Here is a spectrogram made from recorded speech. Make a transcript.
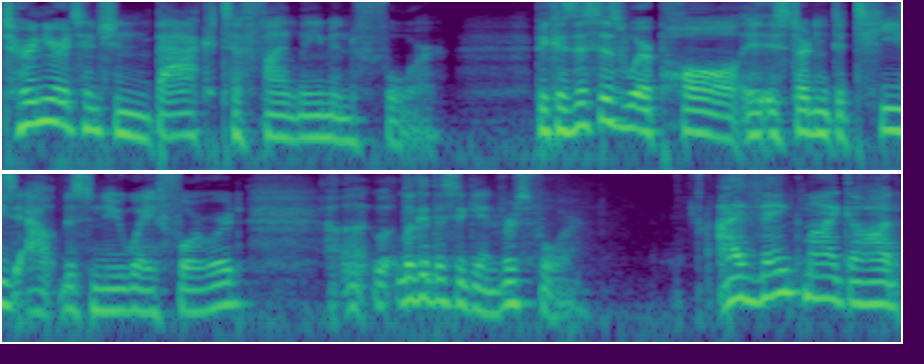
turn your attention back to Philemon 4 because this is where Paul is starting to tease out this new way forward. Uh, look at this again, verse 4. I thank my God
